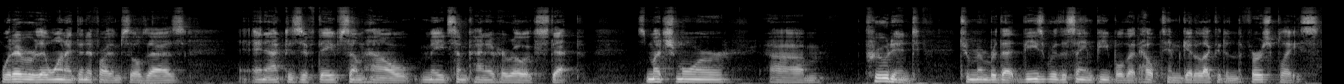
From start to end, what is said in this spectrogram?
whatever they want to identify themselves as, and act as if they've somehow made some kind of heroic step. It's much more um, prudent to remember that these were the same people that helped him get elected in the first place.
